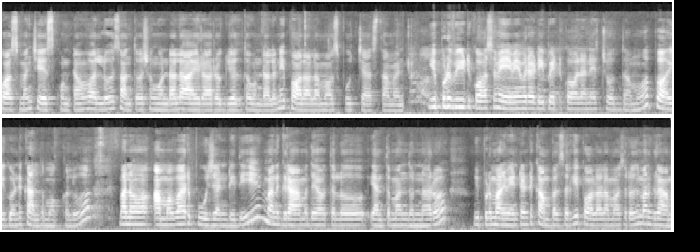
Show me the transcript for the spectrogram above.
కోసమని చేసుకుంటాం. వాళ్ళు సంతోషంగా ఉండాలి ఆయుర ఆరోగ్యాలతో ఉండాలని పొలాల అమావాస పూజ చేస్తామండి. ఇప్పుడు వీటి కోసం ఏమేమి రెడీ పెట్టుకోవాలనేది చూద్దాము. ఇగోండి కంద మొక్కలు. మనం అమ్మవారి పూజ అండి ఇది. మన గ్రామ దేవతలు ఎంతమంది ఉన్నారో ఇప్పుడు మనం ఏంటంటే కంపల్సరీ పోలాల అమావాస రోజు మన గ్రామ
